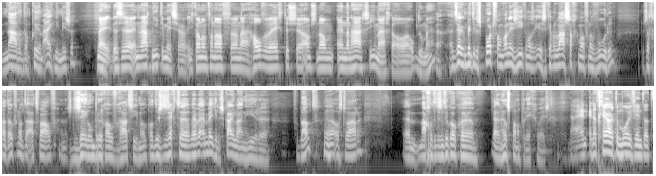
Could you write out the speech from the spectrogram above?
nadert, dan kun je hem eigenlijk niet missen. Nee, dat is uh, inderdaad niet te missen. Je kan hem vanaf uh, halverwege tussen Amsterdam en Den Haag zie je hem eigenlijk al opdoen. Hè? Ja, het is eigenlijk een beetje de sport van wanneer zie ik hem als eerste. Ik heb hem laatst zag ik hem al vanaf Woerden. Dus dat gaat ook vanaf de A12. En als je de Zeelandbrug over gaat, zie je hem ook al. Dus het is echt, we hebben een beetje de skyline hier verbouwd, als het ware. Um, maar goed, het is natuurlijk ook ja, een heel spannend project geweest. Ja, en, en dat Gerard het mooi vindt, dat,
